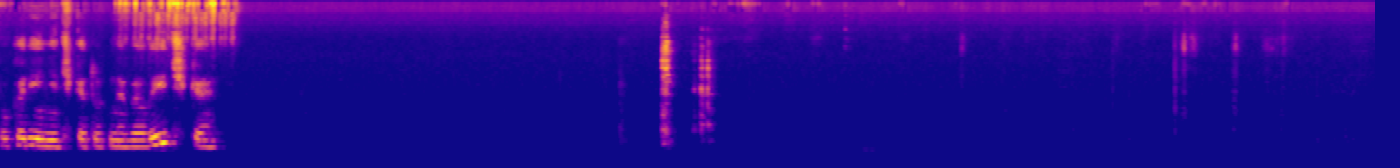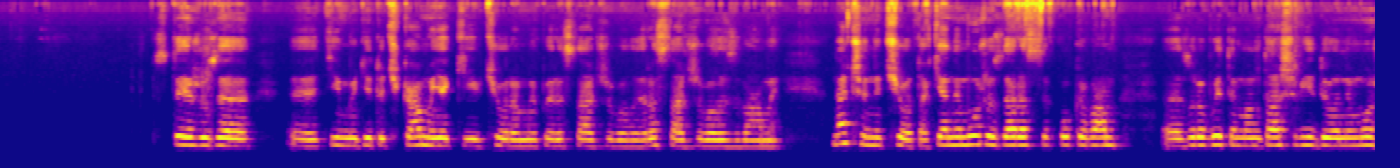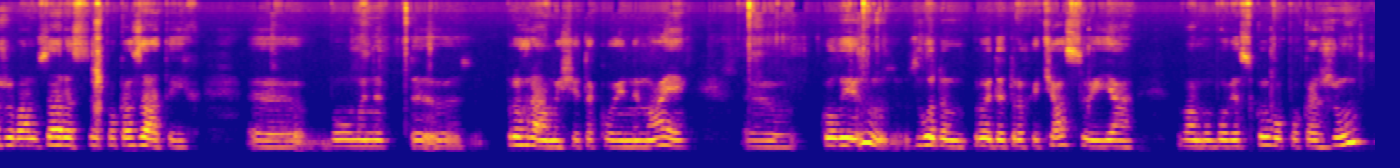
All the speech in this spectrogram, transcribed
Покоріннячке тут невеличке. Стежу за е, тими діточками, які вчора ми пересаджували, розсаджували з вами. Наче нічого так. Я не можу зараз, поки вам е, зробити монтаж відео, не можу вам зараз показати їх, е, бо у мене програми ще такої немає. Коли ну, згодом пройде трохи часу, і я вам обов'язково покажу,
